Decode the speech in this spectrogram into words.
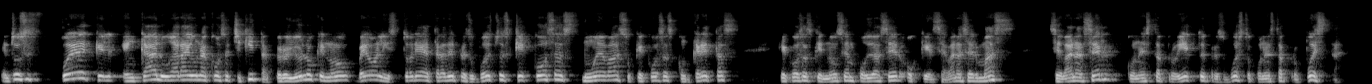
Entonces, puede que en cada lugar haya una cosa chiquita, pero yo lo que no veo en la historia detrás del presupuesto es qué cosas nuevas o qué cosas concretas, qué cosas que no se han podido hacer o que se van a hacer más, se van a hacer con este proyecto de presupuesto, con esta propuesta.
